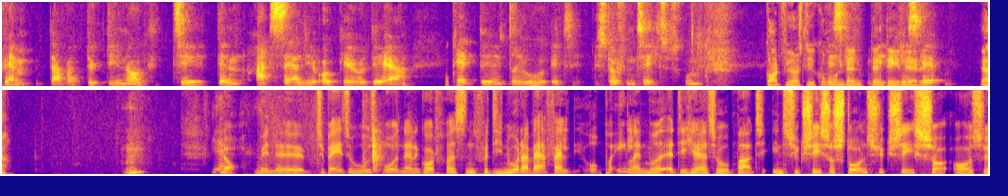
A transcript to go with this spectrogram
hvem der var dygtig nok til den ret særlige opgave, det er okay. at øh, drive et stofindtagelsesrum. Godt, vi også lige kunne runde den, den del vi, vi skal... af det. Ja. Mm? Ja. Nå, men øh, tilbage til hovedsporet, Anne Godfredsen, fordi nu er der i hvert fald på en eller anden måde, at det her altså åbenbart en succes, så stor en succes, så også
